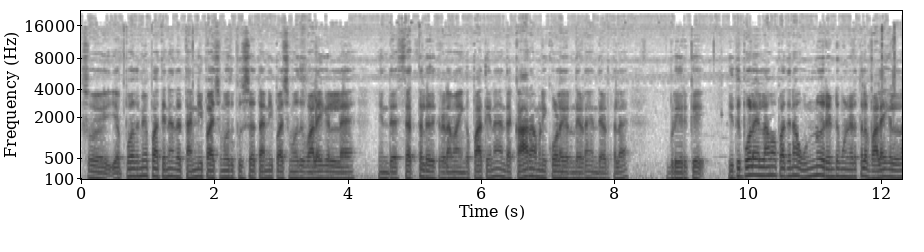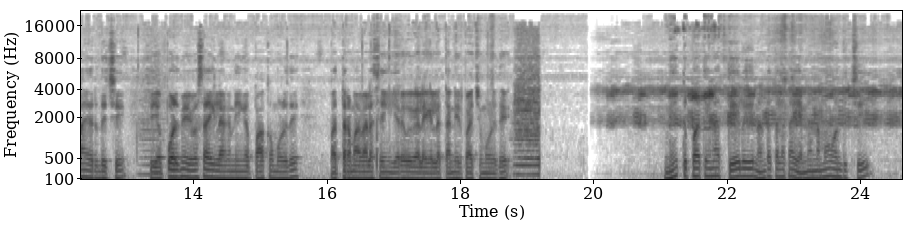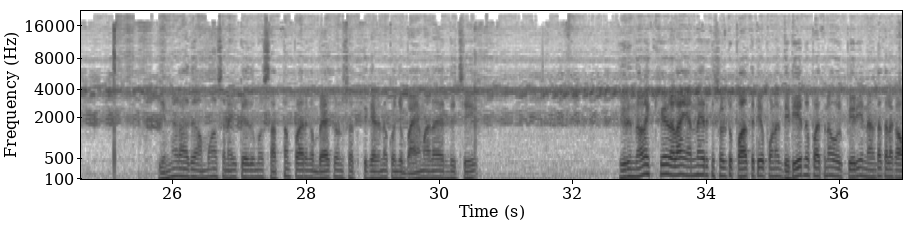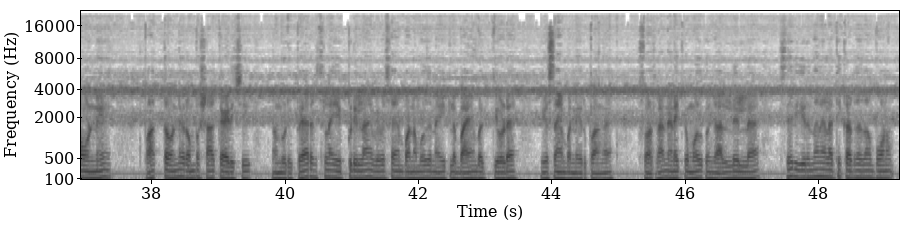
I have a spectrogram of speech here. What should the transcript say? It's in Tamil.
ஸோ எப்போதுமே பார்த்தீங்கன்னா இந்த தண்ணி பாய்ச்சும் போது புதுசாக தண்ணி பாய்ச்சும் போது வலைகளில் இந்த செத்தல் இருக்கிற இடமா இங்கே பார்த்தீங்கன்னா இந்த காராமணி கோலம் இருந்த இடம் இந்த இடத்துல இப்படி இருக்கு. இது போல இல்லாமல் பார்த்தீங்கன்னா இன்னும் ரெண்டு மூணு இடத்துல வலைகள்லாம் இருந்துச்சு. இது எப்பொழுதுமே விவசாயிகளாக நீங்கள் பார்க்கும் பொழுது பத்திரமா வேலை செய்யுங்க. இரவு வேலைகளில் தண்ணீர் பாய்ச்சும் பொழுது. நேற்று பார்த்தீங்கன்னா தேள் நண்டத்தலக்காய் என்னென்னமோ வந்துச்சு. என்னடா அது அம்மாவாசை நைட்டு எதுவுமே சத்தம் பாருங்க. பேக்ரவுண்ட் சத்தத்துக்கு கேட்டேன்னா கொஞ்சம் பயமாக தான் இருந்துச்சு. இருந்தாலும் கீழெல்லாம் என்ன இருக்குன்னு சொல்லிட்டு பார்த்துட்டே போனேன். திடீர்னு பார்த்தீங்கன்னா ஒரு பெரிய நண்டத்தலக்காய் ஒன்று பார்த்த உடனே ரொம்ப ஷாக் ஆயிடுச்சு. நம்மளுடைய பேரண்ட்ஸ்லாம் எப்படிலாம் விவசாயம் பண்ணும்போது நைட்டில் பயம் பக்தியோட விவசாயம் பண்ணியிருப்பாங்க. ஸோ அதெல்லாம் நினைக்கும் போது கொஞ்சம் அல்லு இல்லை. சரி இருந்தாலும் எல்லாத்தையும் கடந்து தான் போனோம்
